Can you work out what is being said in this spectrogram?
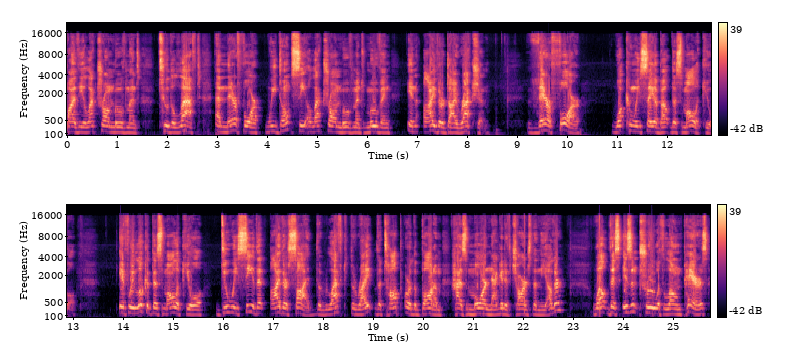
by the electron movement to the left, and therefore we don't see electron movement moving in either direction. Therefore, what can we say about this molecule? If we look at this molecule, do we see that either side, the left, the right, the top, or the bottom, has more negative charge than the other? Well, this isn't true with lone pairs,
